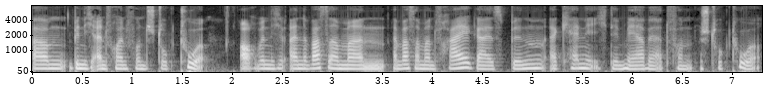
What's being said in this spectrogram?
ähm, bin ich ein Freund von Struktur auch wenn ich eine Wassermann, ein Wassermann-Freigeist bin, erkenne ich den Mehrwert von Struktur.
